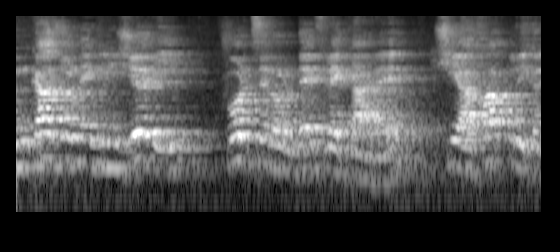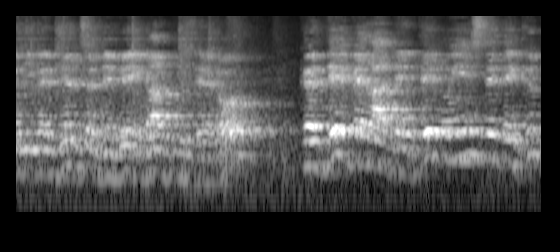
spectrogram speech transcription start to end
în cazul neglijării forțelor de flecare și a faptului că divergență de V egal cu 0, că dV la dt nu este decât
